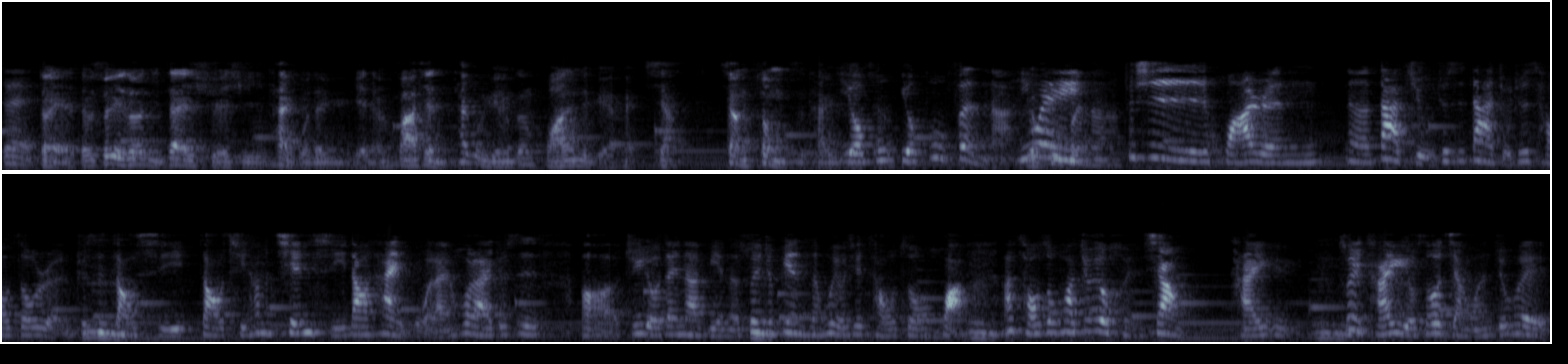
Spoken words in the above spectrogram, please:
对对，就所以说你在学习泰国的语言，你会发现泰国语言跟华人的语言很像，像粽子台语有部有部分呐、因为就是华人呃大九就是大九就是潮州人，就是嗯。早期、早期他们迁徙到泰国来，后来就是呃居留在那边的，所以就变成会有一些潮州话，嗯。啊潮州话就又很像台语，嗯。所以台语有时候讲完就会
